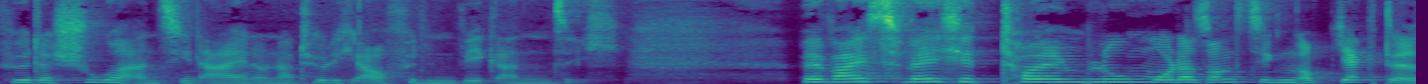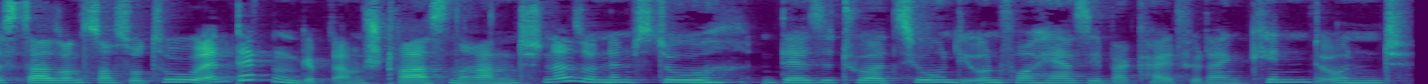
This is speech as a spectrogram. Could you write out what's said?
für das Schuhe anziehen ein und natürlich auch für den Weg an sich. Wer weiß, welche tollen Blumen oder sonstigen Objekte es da sonst noch so zu entdecken gibt am Straßenrand. Ne? So nimmst du der Situation die Unvorhersehbarkeit für dein Kind und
